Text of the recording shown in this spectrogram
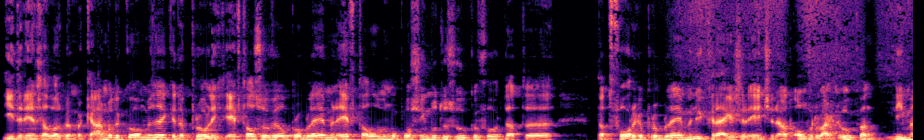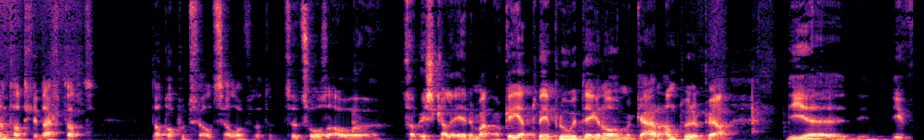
iedereen zal wel bij elkaar moeten komen zeker. De Pro heeft al zoveel problemen, heeft al een oplossing moeten zoeken voor dat dat vorige probleem. En nu krijgen ze er eentje uit onverwachte hoek, want niemand had gedacht dat, dat op het veld zelf dat het, zo zou, uh, escaleren. Maar oké, je hebt twee ploegen tegenover elkaar. Antwerpen, ja, die, uh, die, die,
